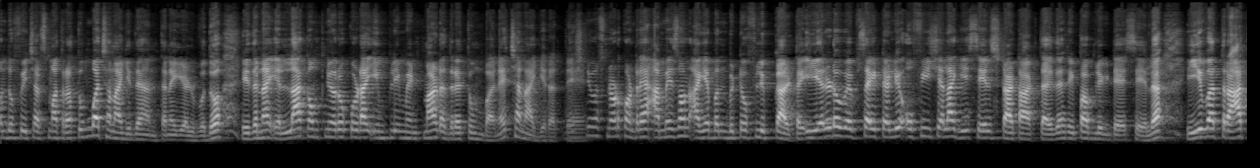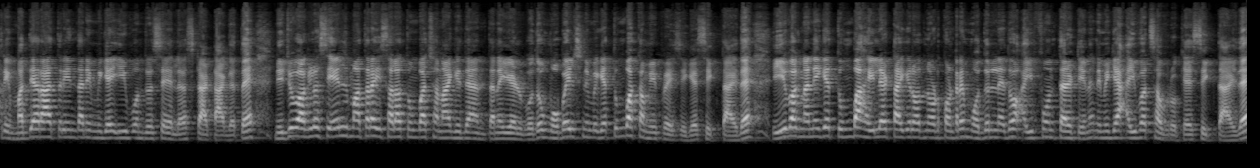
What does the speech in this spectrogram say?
ಒಂದು ಫೀಚರ್ಸ್ ಮಾತ್ರ ತುಂಬಾ ಚೆನ್ನಾಗಿದೆ ಅಂತಾನೆ ಹೇಳ್ಬೋದು. ಇದನ್ನ ಎಲ್ಲಾ ಕಂಪ್ನಿಯವರು ಕೂಡ ಇಂಪ್ಲಿಮೆಂಟ್ ಮಾಡಿದ್ರೆ ತುಂಬಾನೇ ಚೆನ್ನಾಗಿರುತ್ತೆ. ನ್ಯೂಸ್ ನೋಡ್ಕೊಂಡ್ರೆ ಅಮೆಝಾನ್ ಹಾಗೆ ಬಂದ್ಬಿಟ್ಟು ಫ್ಲಿಪ್ಕಾರ್ಟ್ ಈ ಎರಡು ವೆಬ್ಸೈಟ್ ಅಲ್ಲಿ ಅಫಿಷಿಯಲ್ ಆಗಿ ಸೇಲ್ ಸ್ಟಾರ್ಟ್ ಆಗ್ತಾ ಇದೆ. ರಿಪಬ್ಲಿಕ್ ಡೇ ಸೇಲ್ ಇವತ್ತು ರಾತ್ರಿ, ಮಧ್ಯರಾತ್ರಿಯಿಂದ ನಿಮಗೆ ಈ ಒಂದು ಸೇಲ್ ಸ್ಟಾರ್ಟ್ ಆಗುತ್ತೆ. ನಿಜವಾಗ್ಲೂ ಸೇಲ್ ಮಾತ್ರ ಈ ಸಲ ತುಂಬಾ ಚೆನ್ನಾಗಿದೆ ಅಂತಾನೆ ಹೇಳ್ಬೋದು. ಮೊಬೈಲ್ಸ್ ನಿಮಗೆ ತುಂಬಾ ಕಮ್ಮಿ ಪ್ರೈಸಿಗೆ ಸಿಗ್ತಾ ಇದೆ. ಇವಾಗ ನನಗೆ ತುಂಬಾ ಹೈಲೈಟ್ ಆಗಿರೋದು ನೋಡ್ಕೊಂಡ್ರೆ ಮೊದಲನೇದು ಐಫೋನ್ ತರ್ಟೀನ್ ನಿಮಗೆ ಐವತ್ತು ಸಾವಿರಕ್ಕೆ ಸಿಗ್ತಾ ಇದೆ.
